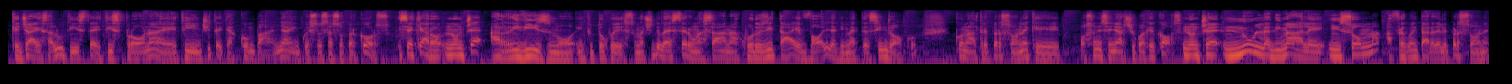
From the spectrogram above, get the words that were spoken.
che già è salutista e ti sprona e ti incita e ti accompagna in questo stesso percorso. Sia chiaro, non c'è arrivismo in tutto questo, ma ci deve essere una sana curiosità e voglia di mettersi in gioco con altre persone che possono insegnarci qualche cosa. Non c'è nulla di male, insomma, a frequentare delle persone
